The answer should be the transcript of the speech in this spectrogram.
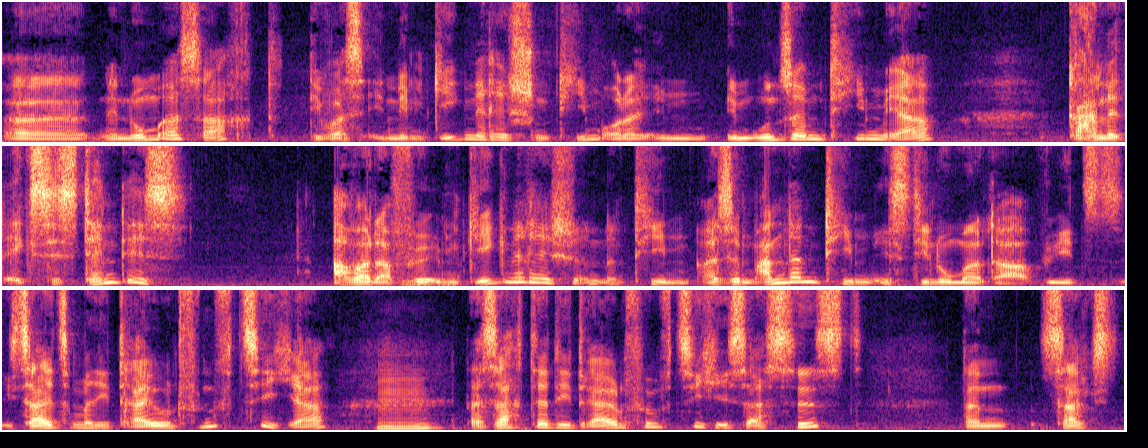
äh, eine Nummer sagt, die was in dem gegnerischen Team oder im, in unserem Team, ja, gar nicht existent ist. Aber dafür im gegnerischen Team, also im anderen Team ist die Nummer da. Wie jetzt, ich sage jetzt mal die 53, ja. Da sagt er, die 53 ist Assist. Dann sagst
